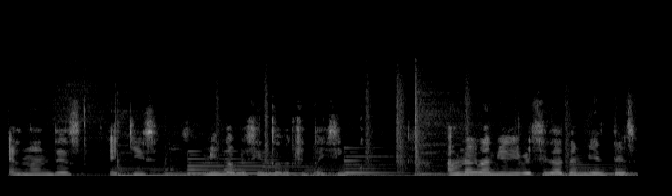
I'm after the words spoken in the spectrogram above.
Hernández X 1985. A una gran biodiversidad de ambientes,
